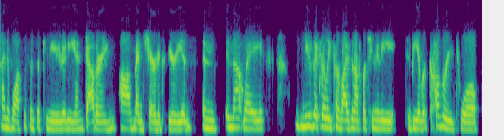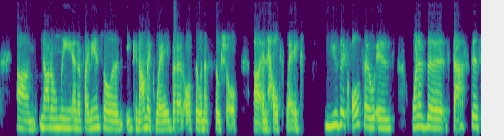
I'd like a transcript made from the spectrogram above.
kind of lost a sense of community and gathering um, and shared experience. And in that way, music really provides an opportunity to be a recovery tool, um, not only in a financial and economic way, but also in a social uh, and health way. Music also is one of the fastest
